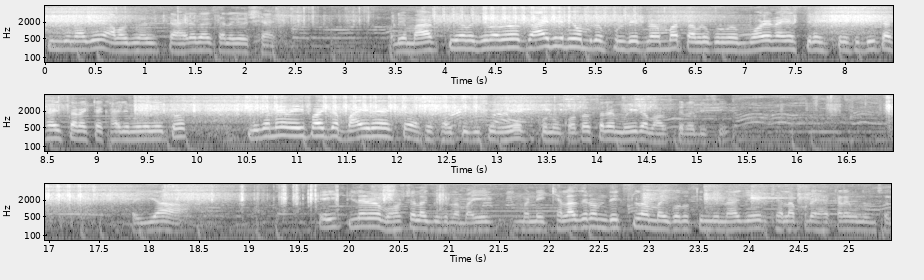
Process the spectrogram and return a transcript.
তিন দিন আগে, আবার যদি হাইরা যায়, তাহলে শেষ। ওটা মারতে হবে যেভাবে গায়ে থেকে নিয়ম ফুল রেড নাম্বার তারপরে কোনো মরে না গেছে, তিরাশি তিরাশি দুইটা খাইছে, আর একটা খাইলে মেরে যেত এখানে এই পাঁচটা বাইরে একটা আছে সাহিত্য কিসের হেড কোনো কথা ছাড়া মেয়েরা ভাজ করে দিছি। ভাইয়া, এই প্লেয়ারের ভরসা লাগতেছে না ভাই মানে খেলা যেরকম দেখছিলাম ভাই, গত তিন দিন আগে খেলা পুরো হ্যাকারের মতন ছিল।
